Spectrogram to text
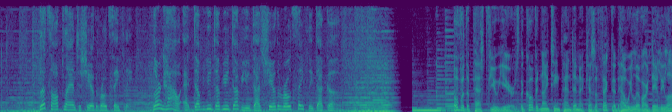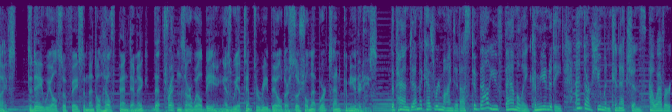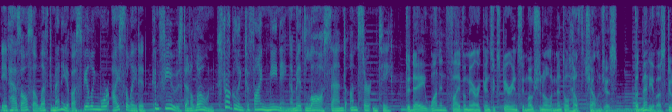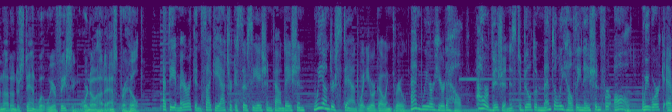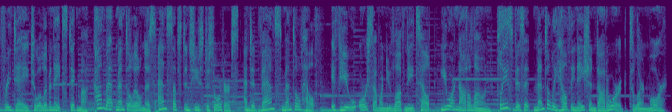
Let's all plan to share the road safely. Learn how at www.sharetheroadsafely.gov. Over the past few years, the COVID-19 pandemic has affected how we live our daily lives. Today, we also face a mental health pandemic that threatens our well-being as we attempt to rebuild our social networks and communities. The pandemic has reminded us to value family, community, and our human connections. However, it has also left many of us feeling more isolated, confused, and alone, struggling to find meaning amid loss and uncertainty. Today, one in five Americans experience emotional and mental health challenges. But many of us do not understand what we are facing or know how to ask for help. At the American Psychiatric Association Foundation, we understand what you are going through, and we are here to help. Our vision is to build a mentally healthy nation for all. We work every day to eliminate stigma, combat mental illness and substance use disorders, and advance mental health. If you or someone you love needs help, you are not alone. Please visit mentallyhealthynation.org to learn more.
